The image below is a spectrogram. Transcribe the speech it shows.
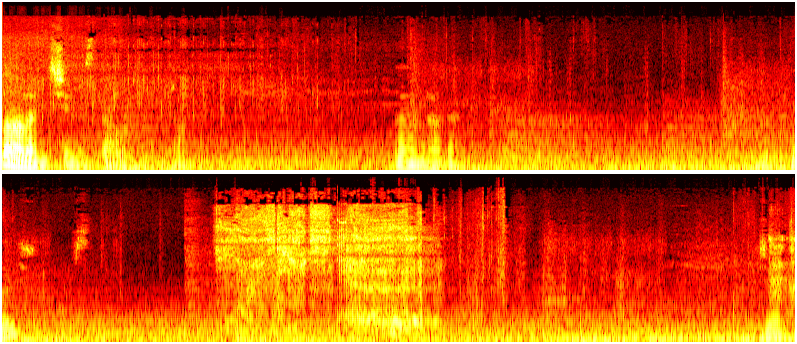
No, ale nic się nie stało. Dałem radę. Mogę? Ups. Gdzie ona?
